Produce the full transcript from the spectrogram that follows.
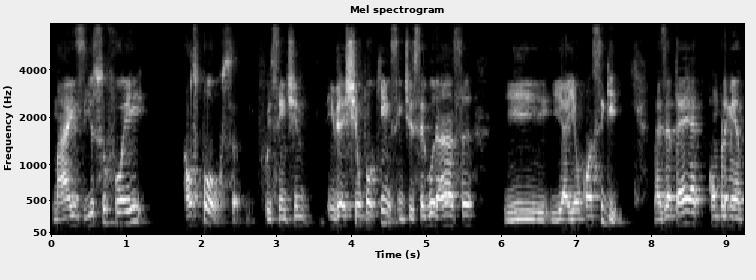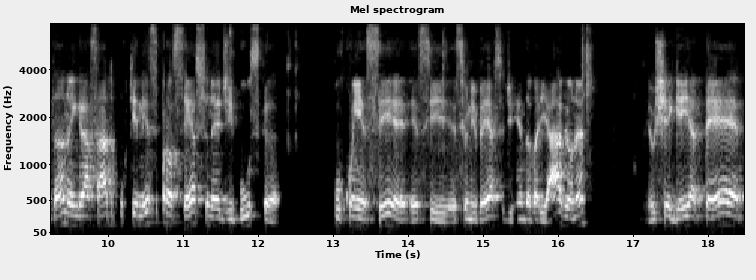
Mas isso foi aos poucos. Fui sentindo, investir um pouquinho, sentir segurança, e, e, aí eu consegui. Mas até complementando, é engraçado porque nesse processo né, de busca por conhecer esse, esse universo de renda variável, né, eu cheguei até.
